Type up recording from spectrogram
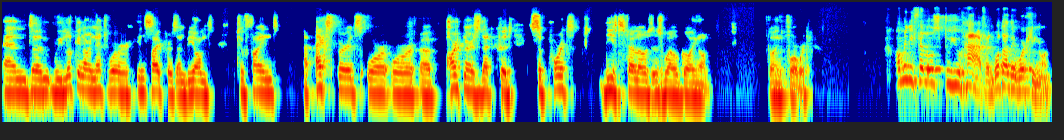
and um, we look in our network in Cyprus and beyond to find uh, experts or or uh, partners that could support these fellows as well going on going forward how many fellows do you have and what are they working on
